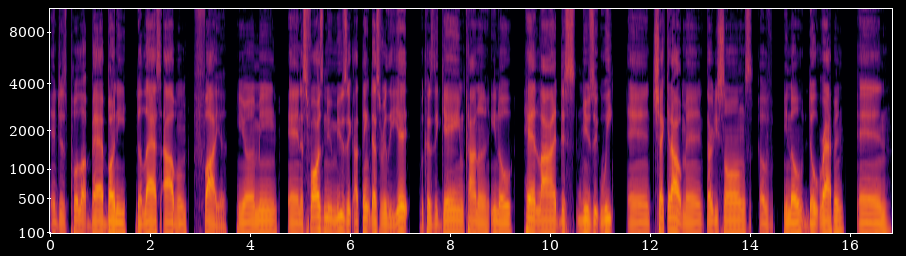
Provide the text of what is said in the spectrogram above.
and just pull up Bad Bunny, the last album, fire. You know what I mean? And as far as new music, I think that's really it because the game kind of, you know, headlined this music week. And check it out, man. 30 songs of, you know, dope rapping. And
